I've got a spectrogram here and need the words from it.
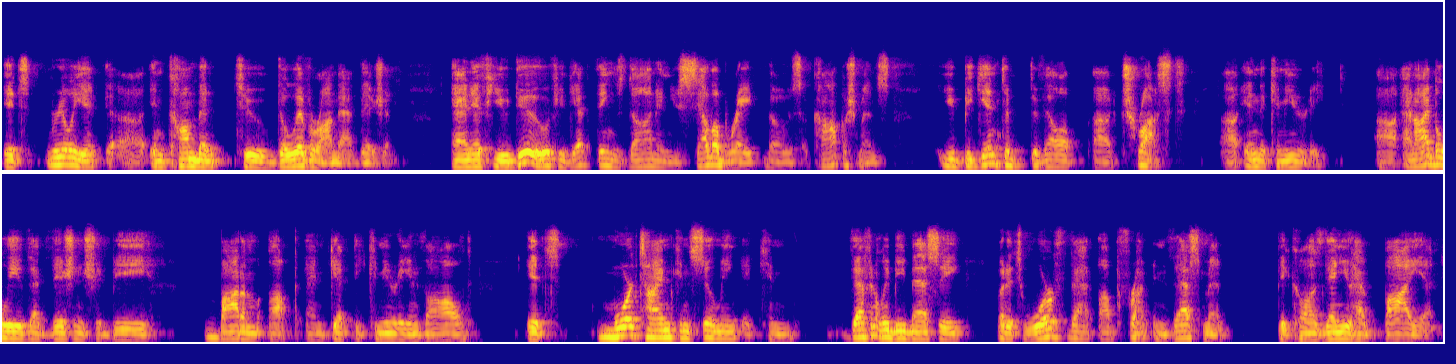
it's really uh, incumbent to deliver on that vision. And if you do, if you get things done and you celebrate those accomplishments, you begin to develop uh, trust uh, in the community. Uh, and I believe that vision should be bottom up and get the community involved it's more time consuming. It can definitely be messy, but it's worth that upfront investment because then you have buy in.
